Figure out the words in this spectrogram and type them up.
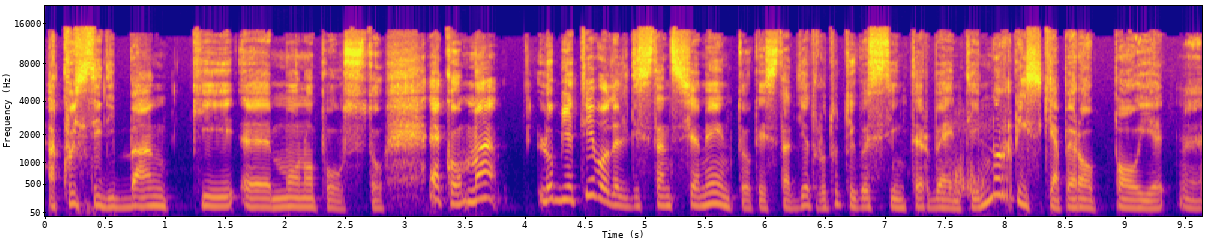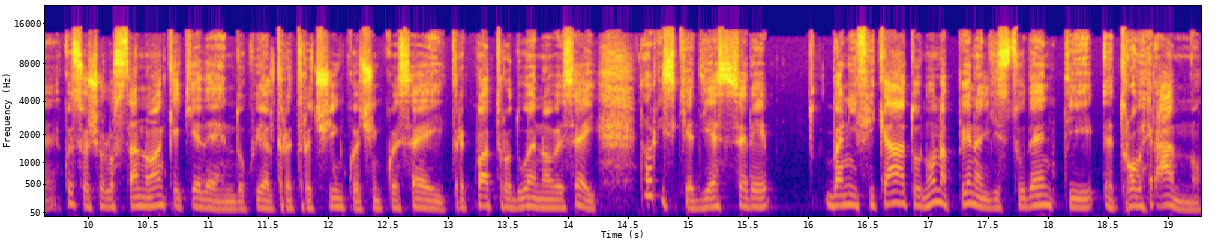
acquisti di banchi eh, monoposto. Ecco, ma L'obiettivo del distanziamento che sta dietro tutti questi interventi non rischia però poi, eh, questo ce lo stanno anche chiedendo qui al 335 56 34296, non rischia di essere vanificato non appena gli studenti eh, troveranno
